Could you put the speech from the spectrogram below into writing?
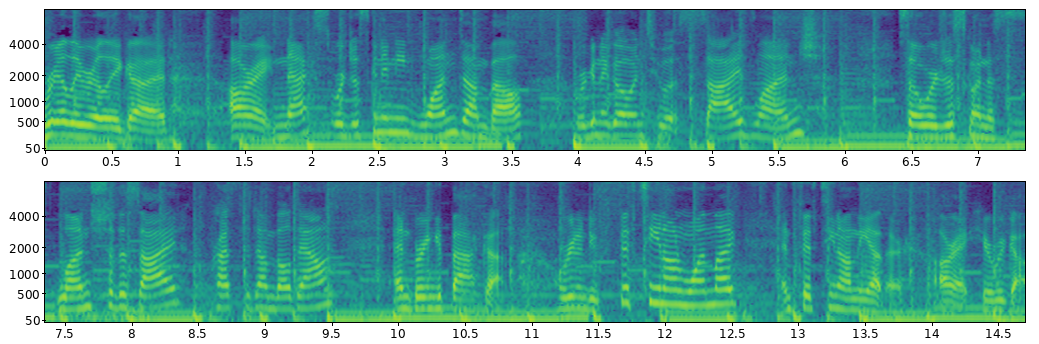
Really, really good. All right, next we're just gonna need one dumbbell. We're gonna go into a side lunge. So we're just going to lunge to the side, press the dumbbell down, and bring it back up. We're gonna do 15 on one leg and 15 on the other. All right, here we go.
